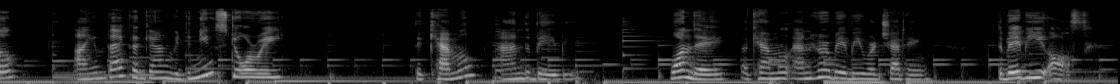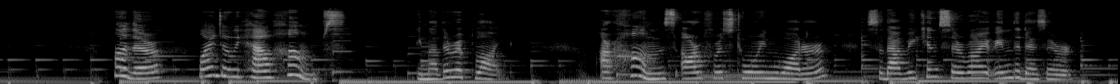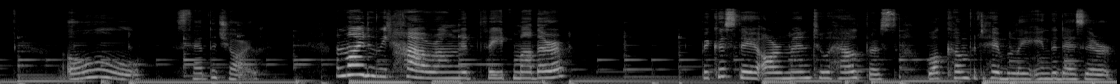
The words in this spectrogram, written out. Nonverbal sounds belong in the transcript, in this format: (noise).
Hello, I am back again with a new story The Camel and the Baby. One day, a camel and her baby were chatting. The baby asked, Mother, why do we have humps? The mother replied, Our humps are for storing water so that we can survive in the desert. Oh, said the child. And why do we have rounded feet, mother? Because they are meant to help us walk comfortably in the desert.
